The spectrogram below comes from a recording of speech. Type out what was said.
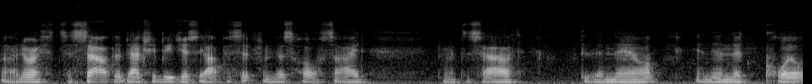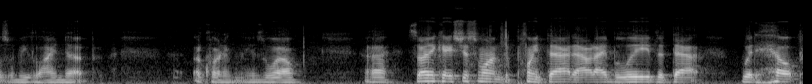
uh, north to south it'd actually be just the opposite from this whole side, north to south to the nail, and then the coils will be lined up accordingly as well. Uh, so in any case, just wanted to point that out. I believe that that would help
